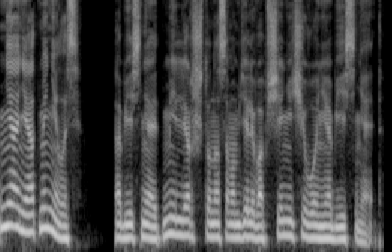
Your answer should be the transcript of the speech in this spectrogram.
«Няня отменилась». — объясняет Миллер, что на самом деле вообще ничего не объясняет.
